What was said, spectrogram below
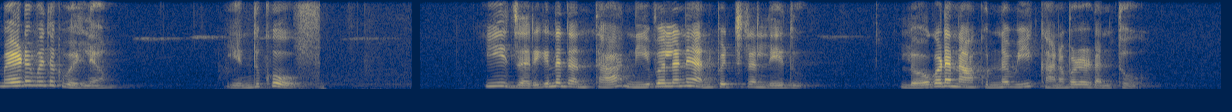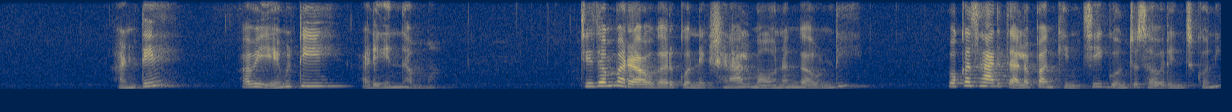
మేడ మీదకు వెళ్ళాం. ఎందుకో? ఈ జరిగినదంతా నీ వల్లనే అనిపించడం లేదు. లోగడ నాకున్నవి కనబడడంతో. అంటే అవి ఏమిటి? అడిగిందమ్మ. చిదంబరరావు గారు కొన్ని క్షణాలు మౌనంగా ఉండి ఒకసారి తల పంకించి గొంతు సవరించుకొని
